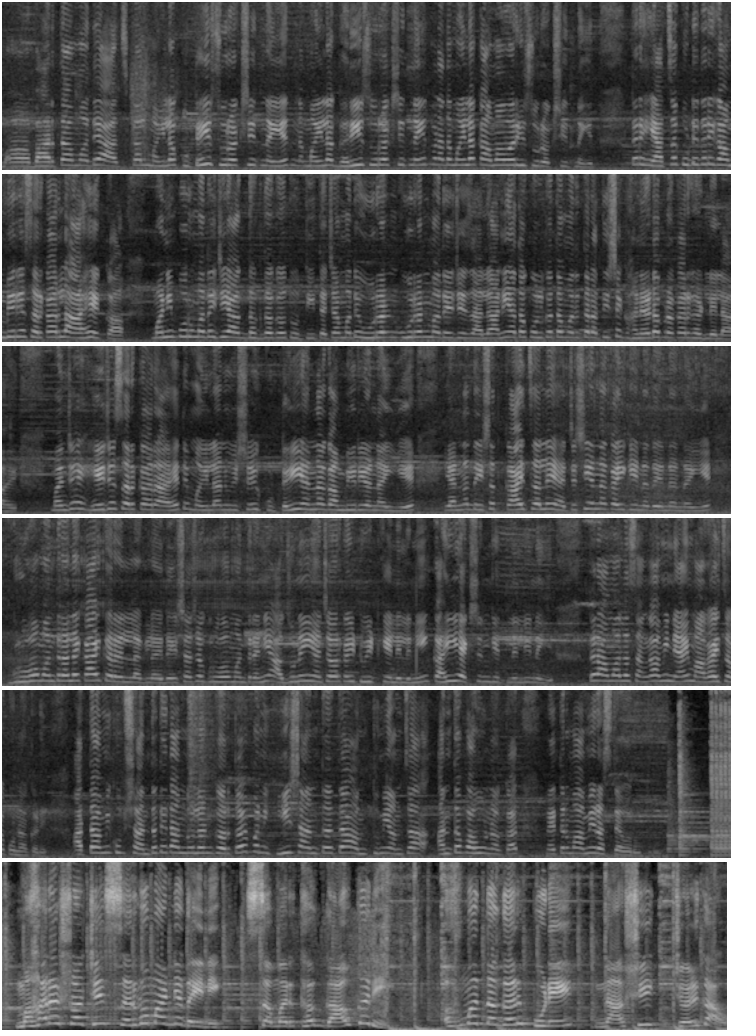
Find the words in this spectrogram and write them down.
भारतामध्ये आजकाल महिला कुठेही सुरक्षित नाही आहेत महिला घरीही सुरक्षित नाहीत पण आता महिला कामावरही सुरक्षित नाही आहेत तर ह्याचं कुठेतरी गांभीर्य सरकारला आहे का? मणिपूरमध्ये जी आग धगधगत होती त्याच्यामध्ये उरण उरणमध्ये जे झालं आणि आता कोलकातामध्ये तर अतिशय घाणेरडा प्रकार घडलेला आहे. म्हणजे हे जे सरकार आहे ते महिलांविषयी कुठेही यांना गांभीर्य नाही आहे यांना देशात काय चाललं आहे ह्याच्याशी यांना काही घेणं देणं नाही आहे गृहमंत्रालय काय करायला लागलं आहे देशाच्या गृहमंत्र्यांनी अजूनही ह्याच्यावर काही ट्विट केलेले नाही काही ॲक्शन घेतलेली नाही आहे तर आम्हाला सांगा आम्ही न्याय मागायचा कुणाकडे? आता आम्ही खूप शांततेत आंदोलन करतो आहे पण ही शांतता आम तुम्ही आमचा अंत पाहू नका नाहीतर मग आम्ही रस्त्यावर उतरू. महाराष्ट्राचे सर्वमान्य दैनिक समर्थ गावकरी अहमदनगर पुणे नाशिक जळगाव.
